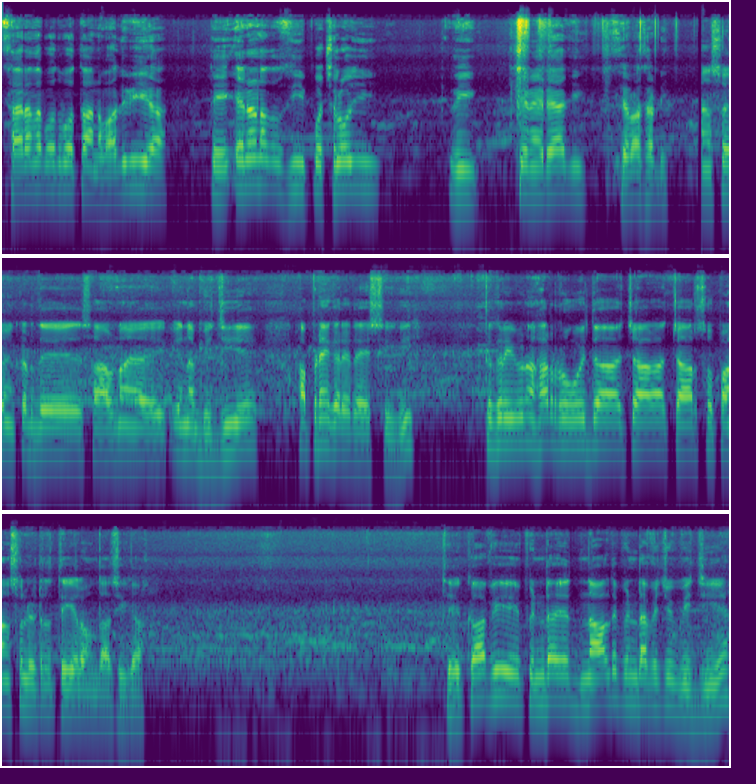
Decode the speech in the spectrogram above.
ਸਾਰਿਆਂ ਦਾ ਬਹੁਤ ਬਹੁਤ ਧੰਨਵਾਦ ਵੀ ਆ ਤੇ ਇਹਨਾਂ ਨਾਲ ਤੁਸੀਂ ਪੁੱਛ ਲਓ ਜੀ ਵੀ ਕਿਵੇਂ ਰਿਹਾ ਜੀ ਸੇਵਾ ਸਾਡੀ। 500 ਏਕੜ ਦੇ ਹਿਸਾਬ ਨਾਲ ਇਹਨਾਂ ਬੀਜੀ ਏ, ਆਪਣੇ ਘਰੇ ਰਹਿ ਸੀਗੀ। ਤਕਰੀਬਨ ਹਰ ਰੋਜ਼ ਦਾ 400 500 ਲੀਟਰ ਤੇਲ ਆਉਂਦਾ ਸੀਗਾ। ਤੇ ਕਾਫੀ ਪਿੰਡਾਂ ਨਾਲ ਦੇ ਪਿੰਡਾਂ ਵਿੱਚ ਬੀਜੀ ਹੈ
